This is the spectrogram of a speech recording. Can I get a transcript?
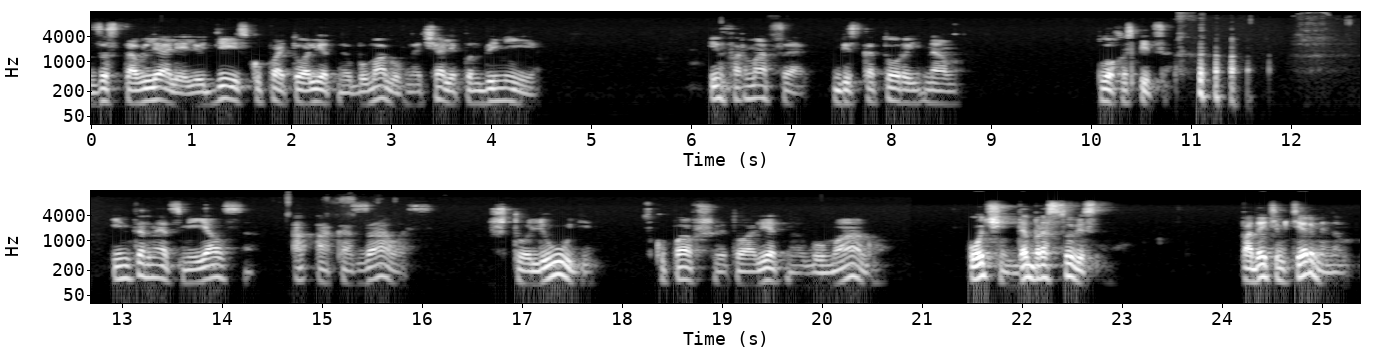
заставляли людей скупать туалетную бумагу в начале пандемии. Информация, без которой нам плохо спится. Интернет смеялся, а оказалось, что люди, скупавшие туалетную бумагу, очень добросовестны. Под этим термином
